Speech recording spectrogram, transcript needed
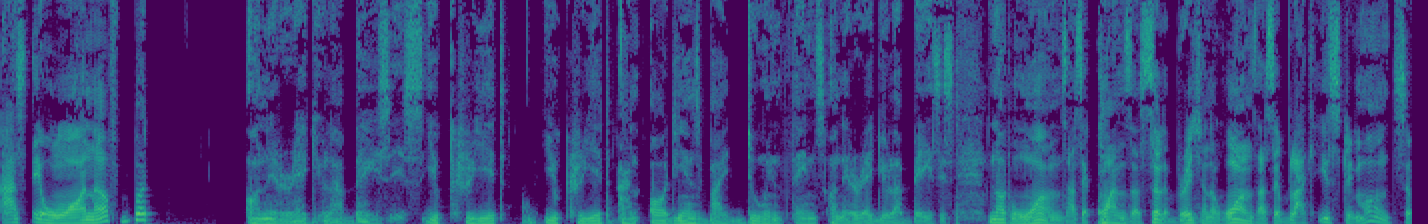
as a one-off, but on a regular basis. You create, you create an audience by doing things on a regular basis, not once as a Kwanzaa celebration or once as a Black History Month. So,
